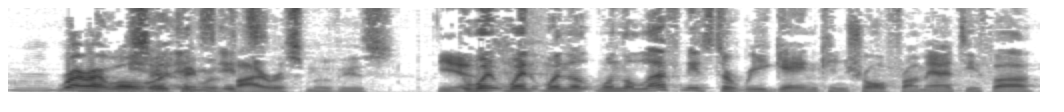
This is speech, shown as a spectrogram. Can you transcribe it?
Right, right. Well, Same it's, thing with it's- virus movies. Yeah. When, when, when the, when the left needs to regain control from Antifa,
